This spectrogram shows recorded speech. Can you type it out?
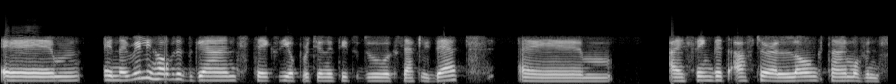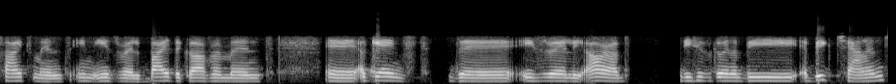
Um, and I really hope that Gantz takes the opportunity to do exactly that. Um, I think that after a long time of incitement in Israel by the government uh, against the Israeli Arabs, this is going to be a big challenge.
